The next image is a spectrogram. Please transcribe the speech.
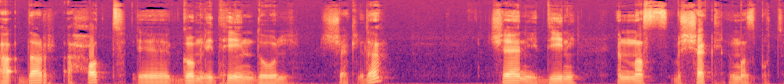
أقدر أحط الجملتين دول بالشكل ده عشان يديني النص بالشكل المظبوط.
